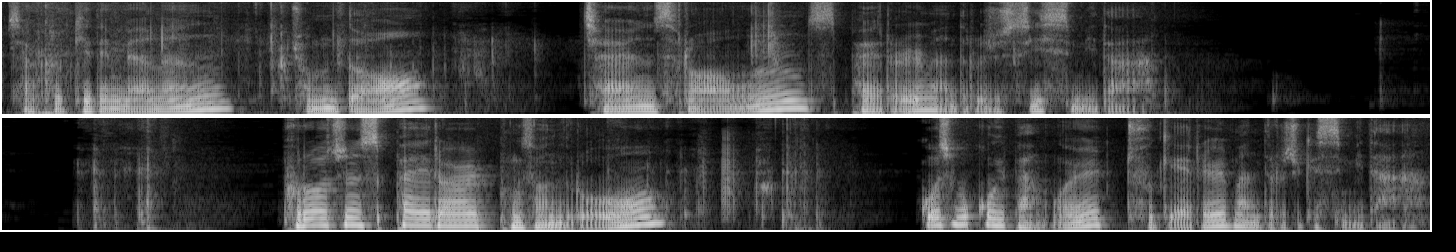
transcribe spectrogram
자, 그렇게 되면은 좀 더 자연스러운 스파이를 만들어줄 수 있습니다. 풀어준 스파이럴 풍선으로 꼬치볶고기 방울 두 개를 만들어 주겠습니다.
